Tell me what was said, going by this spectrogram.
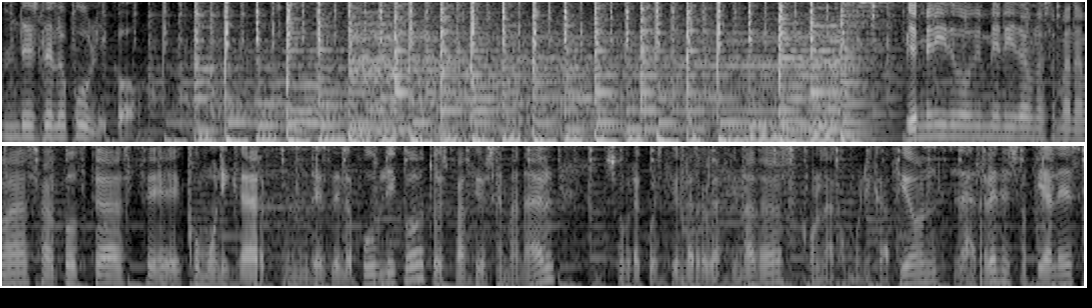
desde lo público. Bienvenido o bienvenida una semana más al podcast Comunicar desde lo público, tu espacio semanal sobre cuestiones relacionadas con la comunicación, las redes sociales,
